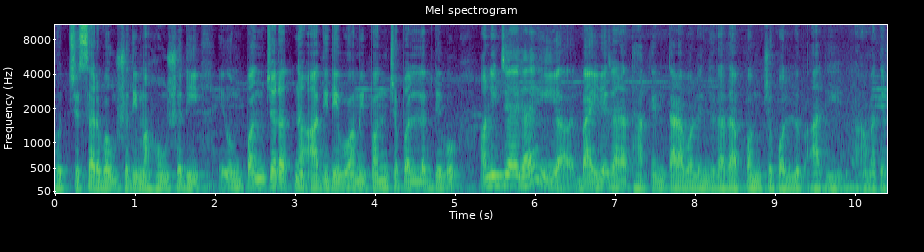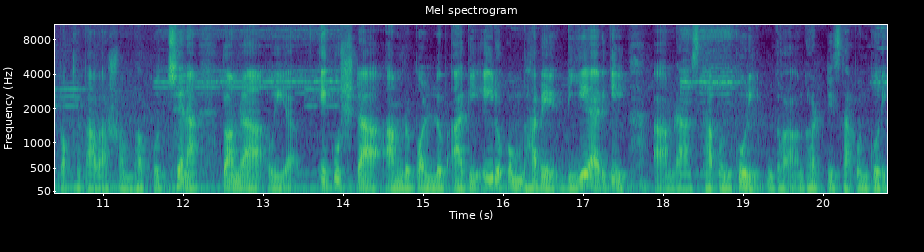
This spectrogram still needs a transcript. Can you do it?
হচ্ছে সর্বৌষধি, মহৌষধি এবং পঞ্চরত্ন আদি দেব, আমি পঞ্চপল্লব দেব। অনেক জায়গায় এই বাইরে যারা থাকেন, তারা বলেন যে, দাদা, পঞ্চপল্লব আদি আমাদের পক্ষে পাওয়া সম্ভব হচ্ছে না। তো আমরা ওই একুশটা আম্রপল্লব আদি এইরকমভাবে দিয়ে আর কি আমরা স্থাপন করি ঘরটি স্থাপন করি।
